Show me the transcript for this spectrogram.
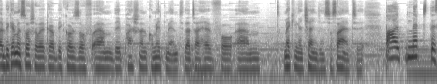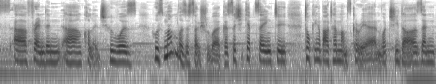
I became a social worker because of um, the passion and commitment that I have for um, making a change in society. I met this uh, friend in uh, college who was, whose mum was a social worker. So she kept saying to, talking about her mum's career and what she does. And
